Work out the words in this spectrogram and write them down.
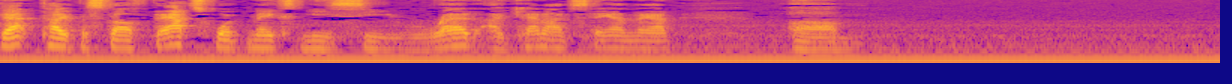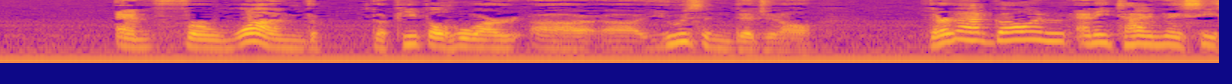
That type of stuff. That's what makes me see red. I cannot stand that. Um, and for one, the, the people who are uh, uh, using digital, they're not going anytime they see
